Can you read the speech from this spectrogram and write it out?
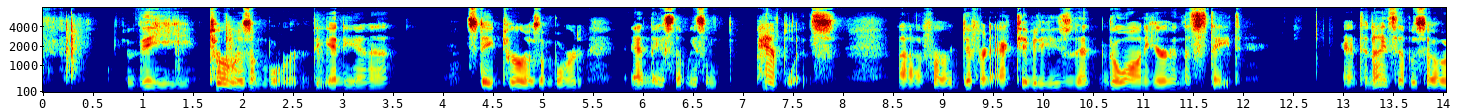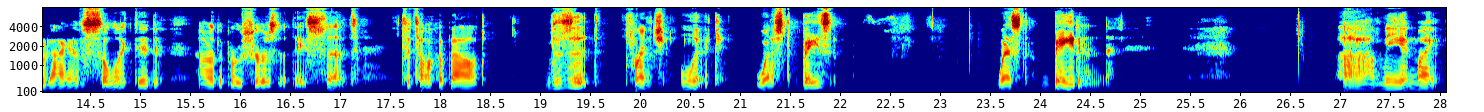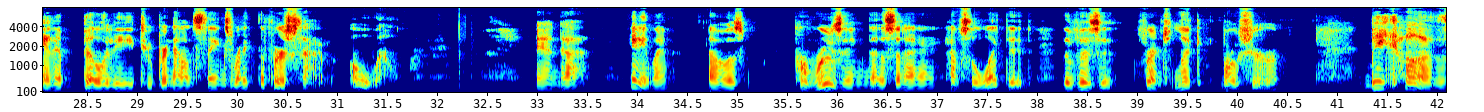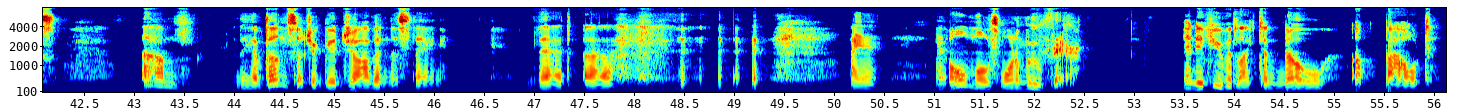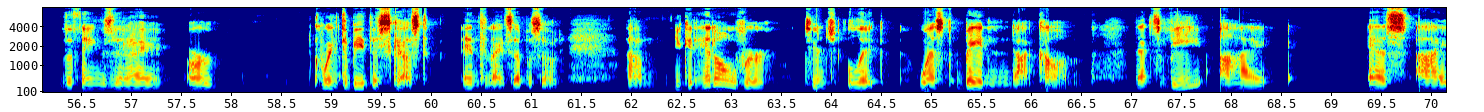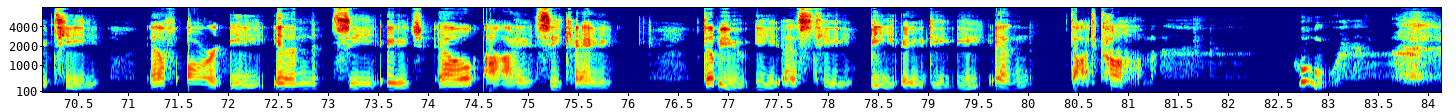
the tourism board, the Indiana State Tourism Board, and they sent me some pamphlets uh, for different activities that go on here in the state. And tonight's episode, I have selected out of the brochures that they sent to talk about Visit French Lick, West Basin. West Baden. Ah, me and my inability to pronounce things right the first time. Oh well. And, uh, anyway, I was perusing this and I have selected the Visit French Lick brochure because um, they have done such a good job in this thing that uh, I I almost want to move there. And if you would like to know about the things that I are going to be discussed in tonight's episode, um, you can head over to FrenchLickWestBaden.com. That's V I S I T F R E N C H L I C K W E S T B A D E N dot com. Whew.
